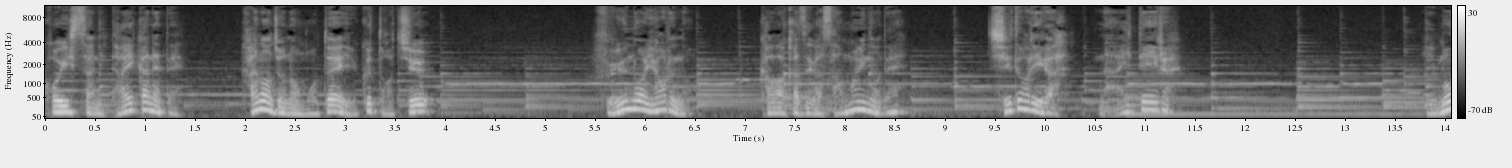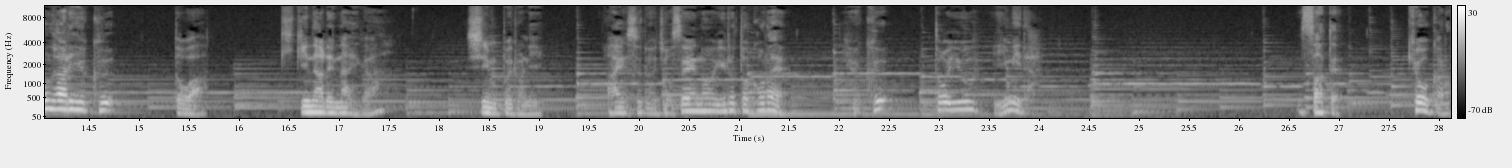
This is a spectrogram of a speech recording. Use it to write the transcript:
恋しさに耐えかねて彼女のもとへ行く途中。冬の夜の川風が寒いので千鳥が泣いている。芋狩り行くとは聞き慣れないがシンプルに愛する女性のいるところへ行くという意味だ。さて今日から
